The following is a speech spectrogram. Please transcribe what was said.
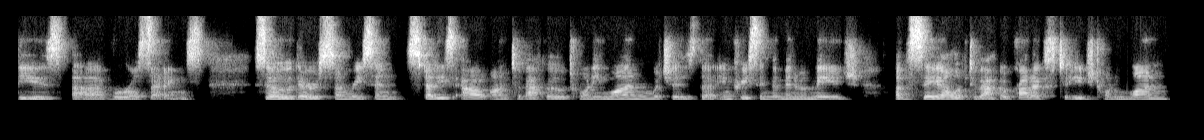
these uh, rural settings. So there's some recent studies out on tobacco 21, which is the increasing the minimum age of sale of tobacco products to age 21.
